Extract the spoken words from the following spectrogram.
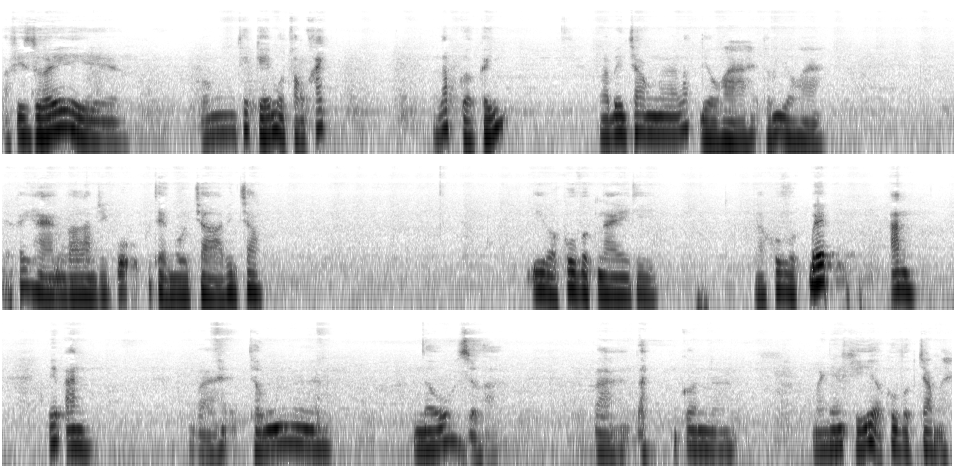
Ở phía dưới thì cũng thiết kế một phòng khách, lắp cửa kính và bên trong ờ, lắp điều hòa, hệ thống điều hòa để khách hàng vào làm dịch vụ có thể ngồi chờ bên trong. Đi vào khu vực này thì là khu vực bếp ăn bếp ăn và hệ thống ờ, nấu rửa và đặt con ờ, máy nén khí ở khu vực trong này.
